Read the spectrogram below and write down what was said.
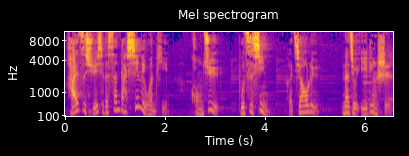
孩子学习的三大心理问题——恐惧、不自信和焦虑，那就一定是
